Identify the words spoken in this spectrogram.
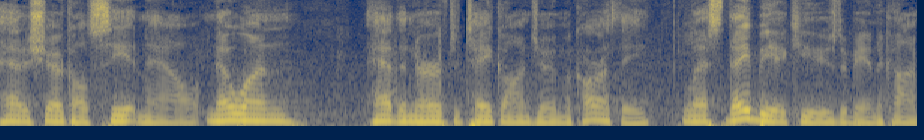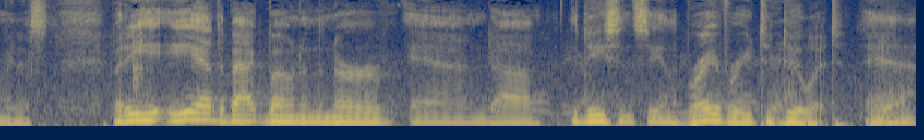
had a show called See It Now. No one had the nerve to take on Joe McCarthy, lest they be accused of being a communist. But he, he had the backbone and the nerve and uh, the decency and the bravery to do it. And Yeah.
